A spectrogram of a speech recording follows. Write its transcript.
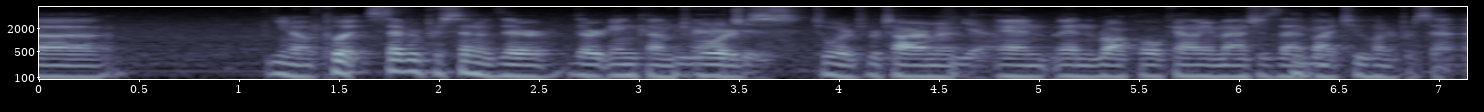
uh, you know, put seven percent of their their income towards Matches. towards retirement, Yeah. and and Rockwall County matches that by Mhm. two hundred percent.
